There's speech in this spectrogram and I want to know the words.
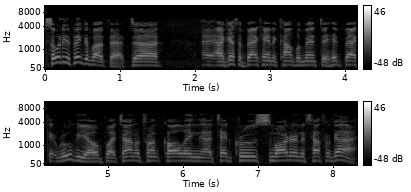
So, what do you think about that? Uh, I guess a backhanded compliment to hit back at Rubio, but Donald Trump calling uh, Ted Cruz smarter and a tougher guy.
